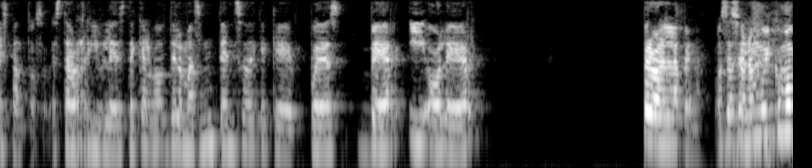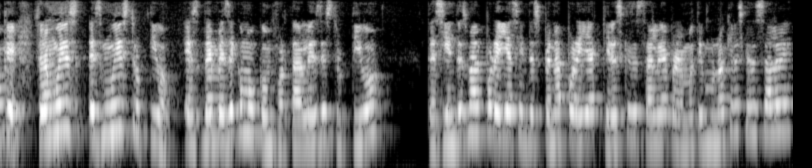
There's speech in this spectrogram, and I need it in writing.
espantoso, está horrible, es de que algo de lo más intenso de que, que puedas ver y o leer, pero vale la pena. O sea, suena muy como que, suena muy, es muy destructivo, es, en vez de como confortable es destructivo, te sientes mal por ella, sientes pena por ella, quieres que se salga, pero al mismo tiempo no quieres que se salve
